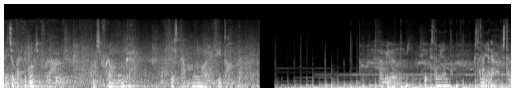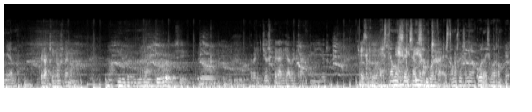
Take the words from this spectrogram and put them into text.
De hecho, parece como si fuera, como si fuera un búnker. Y está muy nuevecito. Está mirando. Sí, está mirando. Está, mirando, está mirando. Pero aquí nos ven o no. Yo creo que sí, pero. A ver, yo esperaría a ver qué hacen ellos. Es que Estamos es que tensando la cuerda. Estamos tensando la cuerda y se va a romper.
